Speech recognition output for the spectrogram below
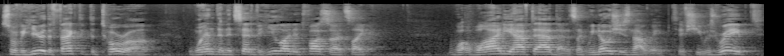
So over here, the fact that the Torah went and it said v'hila nitfasa, it's like, wh- why do you have to add that? It's like we know she's not raped. If she was raped,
